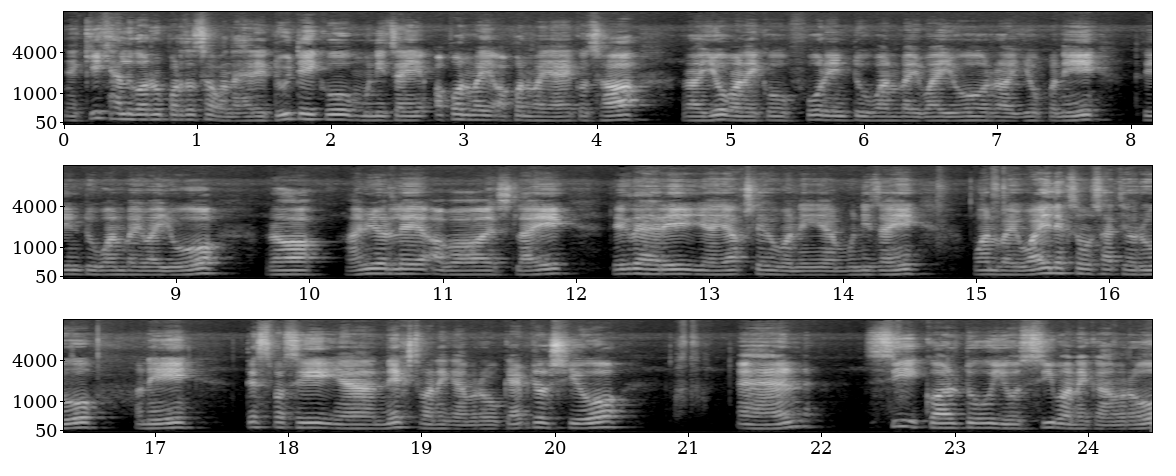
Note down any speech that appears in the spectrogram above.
यहाँ के ख्याल गर्नुपर्दछ भन्दाखेरि दुइटैको मुनि चाहिँ अपन वाइ अपन वाइ आएको छ र यो भनेको four into one by y हो र यो पनि three into one by y हो। र हामीहरूले अब यसलाई लेख्दाखेरि यहाँ यक्स लेख्यौँ भने यहाँ मुनि चाहिँ वान बाई वाई लेख्छौँ साथीहरू। अनि त्यसपछि यहाँ नेक्स्ट भनेको हाम्रो क्यापिटल सी हो। एन्ड सी इक्वल टु यो सी भनेको हाम्रो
